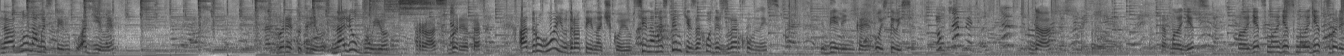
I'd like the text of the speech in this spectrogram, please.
На одну намистинку оділи. Бери тут ліву. На любую. Раз, бери так. А другою дротиночкою в ці намистинки заходиш зверху вниз. Біленька. Ось, дивися. Да. Так, молодець. Молодець, молодець, молодець. Бери.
